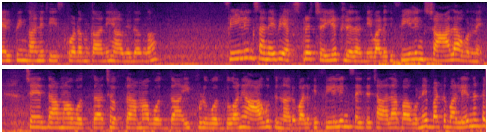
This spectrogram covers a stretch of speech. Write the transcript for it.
హెల్పింగ్ కానీ తీసుకోవడం కానీ ఆ విధంగా. ఫీలింగ్స్ అనేవి ఎక్స్ప్రెస్ చేయట్లేదండి వాళ్ళకి ఫీలింగ్స్ చాలా ఉన్నాయి. చేద్దామా వద్దా చెప్దామా వద్దా ఇప్పుడు వద్దు అని ఆగుతున్నారు. వాళ్ళకి ఫీలింగ్స్ అయితే చాలా బాగున్నాయి. బట్ వాళ్ళు ఏంటంటే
